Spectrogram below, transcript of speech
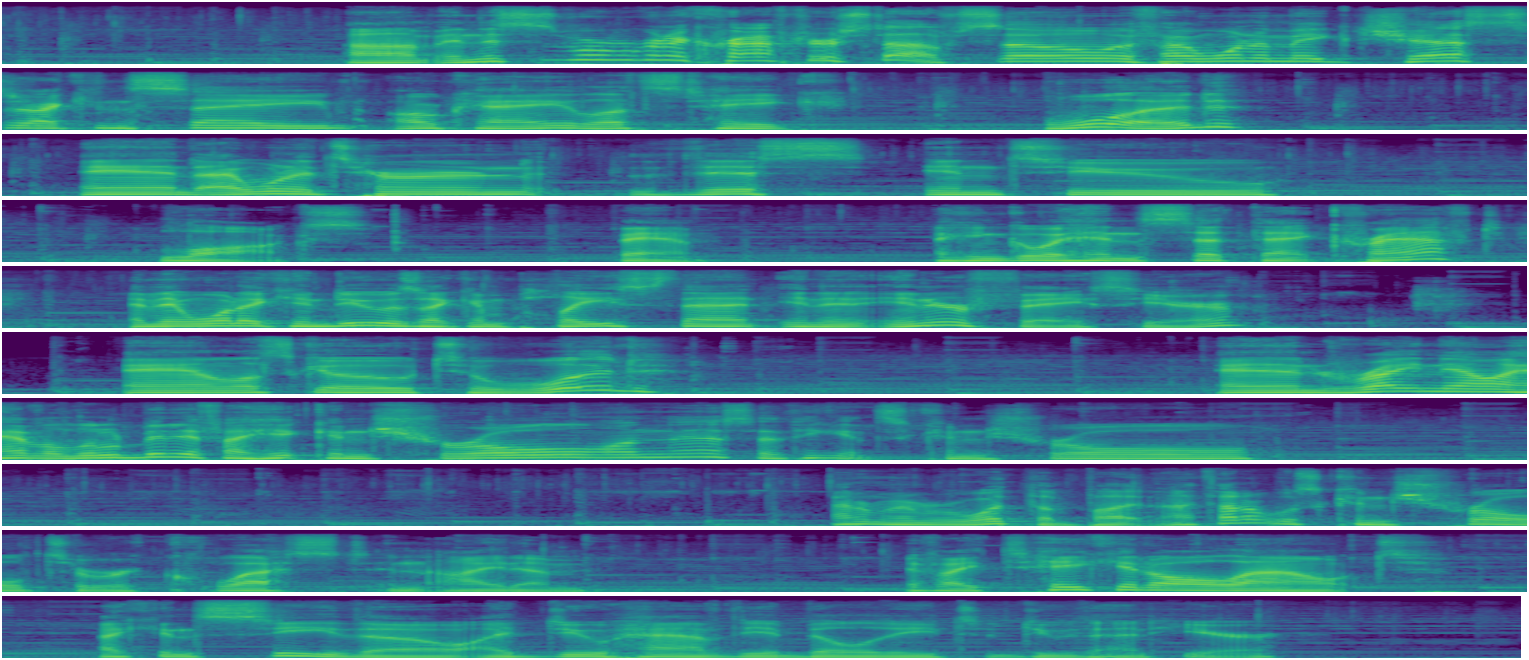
Um, and this is where we're going to craft our stuff. So if I want to make chests, I can say, okay, let's take wood and I want to turn this into logs. Bam. I can go ahead and set that craft. And then what I can do is I can place that in an interface here. And let's go to wood. And right now I have a little bit. If I hit control on this, I think it's control. I don't remember what the button. I thought it was control to request an item. If I take it all out, I can see though, I do have the ability to do that here.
